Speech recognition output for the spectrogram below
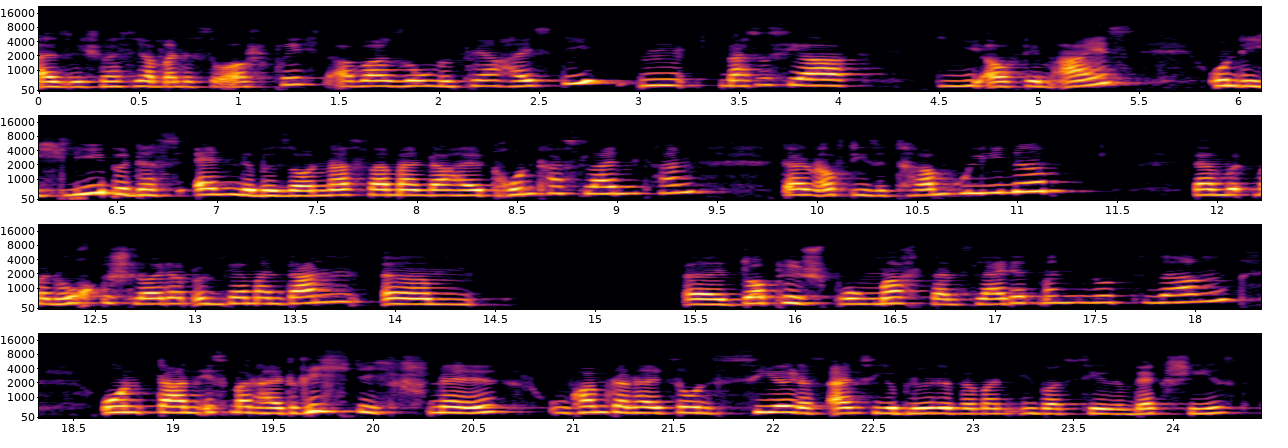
Also ich weiß nicht, ob man das so ausspricht, aber so ungefähr heißt die. Mm, das ist ja die auf dem Eis. Und ich liebe das Ende besonders, weil man da halt drunter sliden kann. Dann auf diese Trampoline. Dann wird man hochgeschleudert und wenn man dann ähm, äh, Doppelsprung macht, dann slidet man sozusagen. Und dann ist man halt richtig schnell und kommt dann halt so ins Ziel. Das einzige Blöde, wenn man übers Ziel hinwegschießt.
